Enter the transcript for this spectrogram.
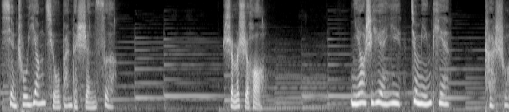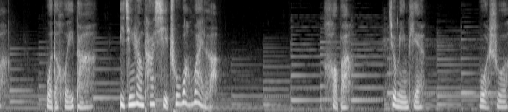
现出央求般的神色。什么时候？你要是愿意，就明天。他说。我的回答已经让他喜出望外了。好吧，就明天。我说。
